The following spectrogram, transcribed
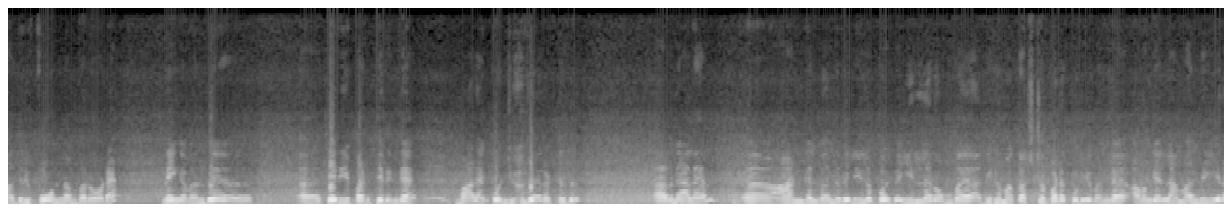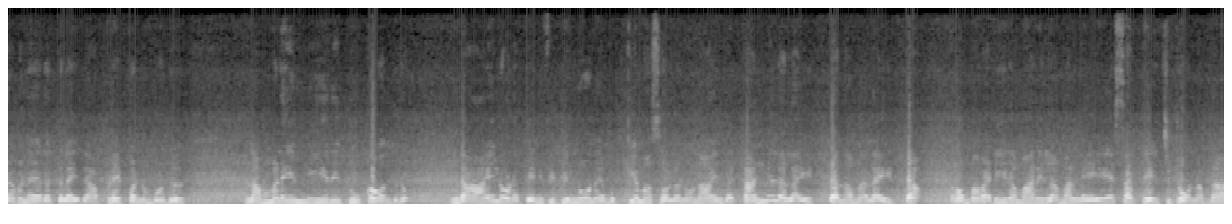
மாதிரி ஃபோன் நம்பரோட நீங்கள் வந்து தெரியப்படுத்திடுங்க. மழை கொஞ்சம் விரட்டுது. அதனால் ஆண்கள் வந்து வெளியில் போய் வெயிலில் ரொம்ப அதிகமாக கஷ்டப்படக்கூடியவங்க அவங்க எல்லாம் வந்து இரவு நேரத்தில் இதை அப்ளை பண்ணும்போது நம்மளையும் மீறி தூக்கம் வந்துடும் இந்த ஆயிலோட பெனிஃபிட் இன்னொன்று முக்கியமாக சொல்லணும்னா இந்த கண்ணில் லைட்டாக நம்ம லைட்டாக ரொம்ப வடிகிற மாதிரி இல்லாமல் லேசாக தேய்ச்சிட்டோம்னா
